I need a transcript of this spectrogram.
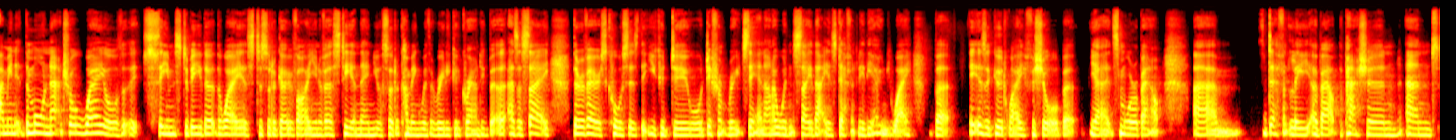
I mean, the more natural way, or it seems to be the the way, is to sort of go via university, and then you're sort of coming with a really good grounding. But uh, as I say, there are various courses that you could do or different routes in, and I wouldn't say that is definitely the only way, but it is a good way for sure. But yeah, it's more about um, definitely about the passion and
